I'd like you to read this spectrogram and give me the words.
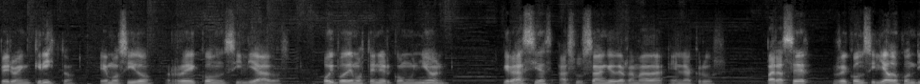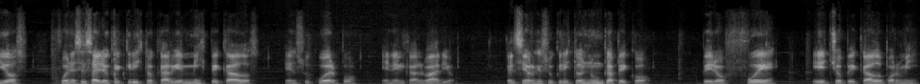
pero en Cristo hemos sido reconciliados. Hoy podemos tener comunión gracias a su sangre derramada en la cruz. Para ser reconciliados con Dios, fue necesario que Cristo cargue mis pecados en su cuerpo en el Calvario. El Señor Jesucristo nunca pecó, pero fue hecho pecado por mí,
